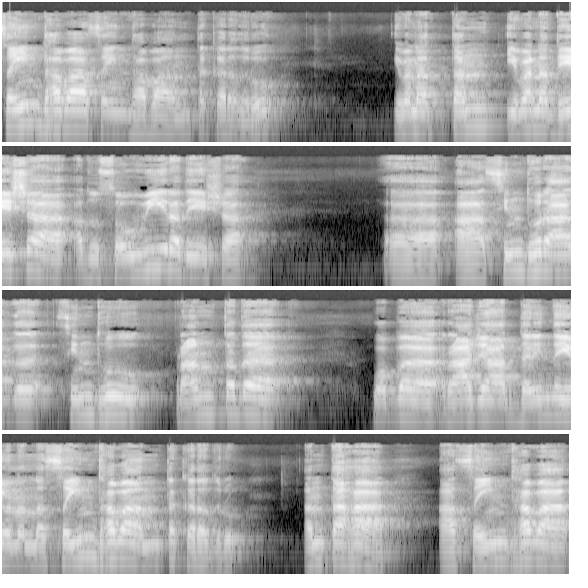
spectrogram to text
ಸೈಂಧವ ಸೈಂಧವ ಅಂತ ಕರೆದರು. ಇವನ ತನ್ ಇವನ ದೇಶ ಅದು ಸೌವೀರ ದೇಶ. ಆ, ಸಿಂಧುರಾದ ಸಿಂಧು ಪ್ರಾಂತದ ಒಬ್ಬ ರಾಜ ಆದ್ದರಿಂದ ಇವನನ್ನು ಸೈಂಧವ ಅಂತ ಕರೆದರು. ಅಂತಹ ಆ ಸೈಂಧವ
